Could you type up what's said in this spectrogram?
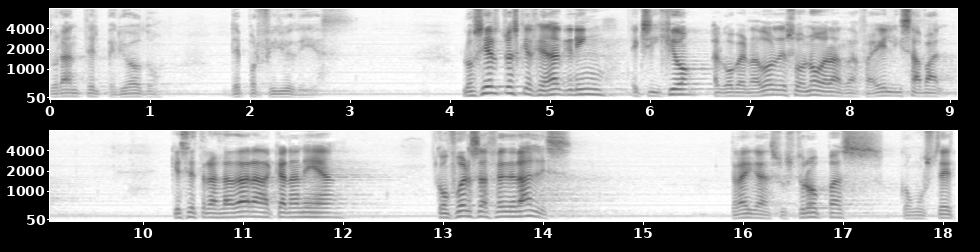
durante el periodo de Porfirio Díaz. Lo cierto es que el general Green exigió al gobernador de Sonora, Rafael Izabal, que se trasladara a Cananea con fuerzas federales. Traiga sus tropas con usted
